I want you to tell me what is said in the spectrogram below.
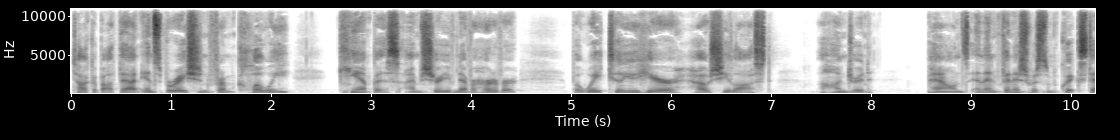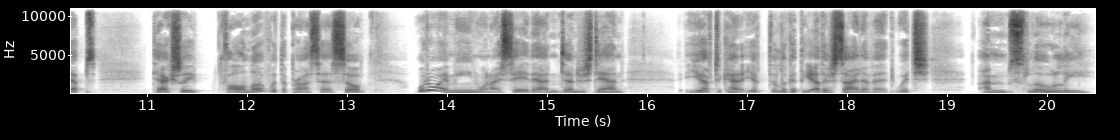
talk about that. Inspiration from Chloe Campus. I'm sure you've never heard of her, but wait till you hear how she lost 100 pounds and then finish with some quick steps to actually fall in love with the process. So, what do I mean when I say that? And to understand, you have to kind of you have to look at the other side of it, which I'm slowly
